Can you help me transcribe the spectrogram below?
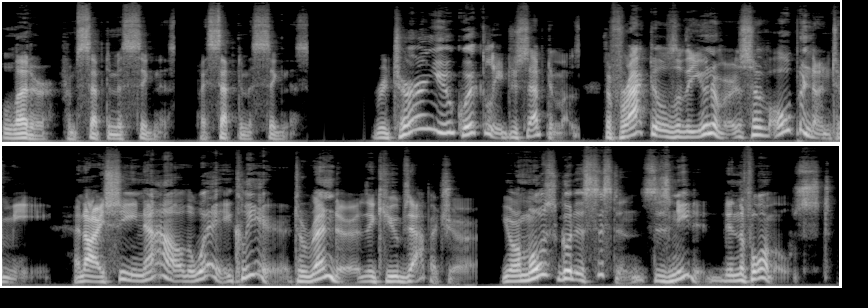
Letter from Septimus Signus by Septimus Signus. Return you quickly to Septimus. The fractals of the universe have opened unto me, and I see now the way clear to render the cube's aperture. Your most good assistance is needed in the foremost.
